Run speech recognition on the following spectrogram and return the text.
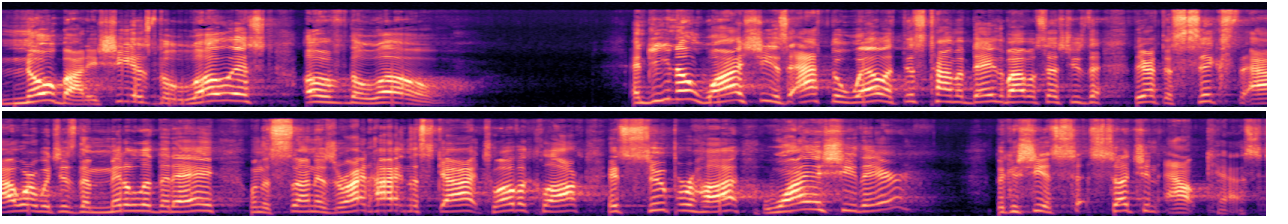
nobody. She is the lowest of the low. And do you know why she is at the well at this time of day? The Bible says she's there at the sixth hour, which is the middle of the day when the sun is right high in the sky at 12 o'clock. It's super hot. Why is she there? Because she is such an outcast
